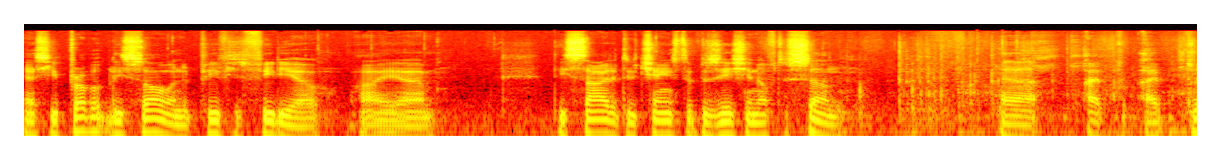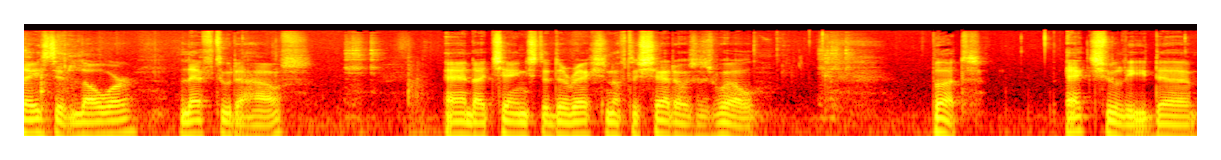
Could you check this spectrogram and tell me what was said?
As you probably saw in the previous video, I um, decided to change the position of the sun. Uh, I, I placed it lower, left to the house, and I changed the direction of the shadows as well. But actually the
